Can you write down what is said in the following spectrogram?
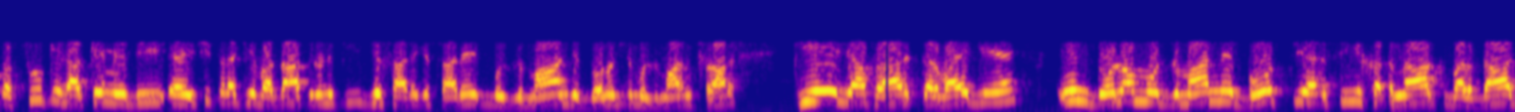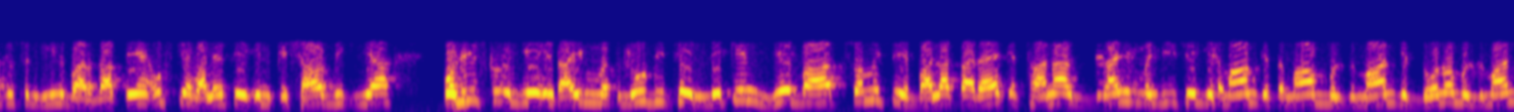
بسو کے علاقے میں بھی اسی طرح کی واردات انہوں نے کی، یہ سارے کے سارے ملزمان، یہ دونوں جو ملزمان فرار کیے یا فرار کروائے گئے ہیں، ان دونوں ملزمان نے بہت سی ایسی خطرناک واردات، جو سنگین وارداتیں ہیں، اس کے حوالے سے انکشاف بھی کیا۔ پولیس کو یہ انتہائی مطلوب بھی تھے، لیکن یہ بات سمجھ سے بالا رہا ہے کہ تھانہ گنج منڈی سے یہ تمام کے تمام ملزمان، یہ دونوں ملزمان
